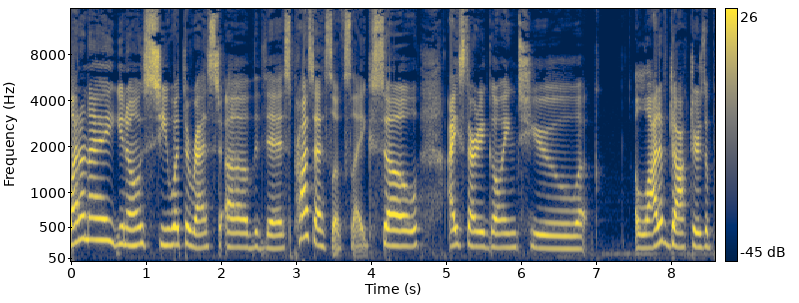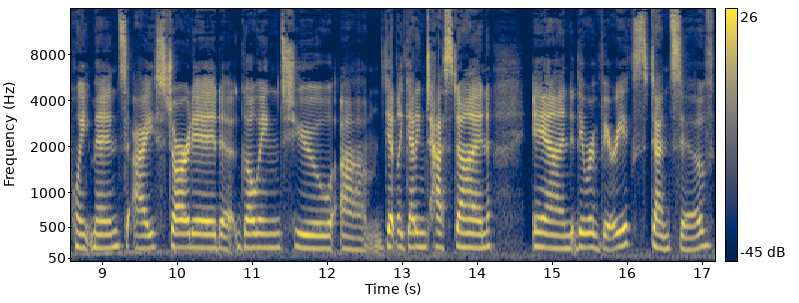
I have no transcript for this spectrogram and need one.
why don't I, you know, see what the rest of this process looks like? So I started going to a lot of doctor's appointments. I started going to um, get like getting tests done, and they were very extensive.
